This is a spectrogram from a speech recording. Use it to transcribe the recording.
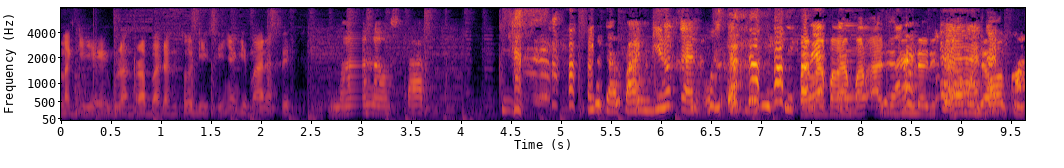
lagi bulan Ramadan tuh diisinya gimana sih? Gimana Ustad? Kita panggil kan Ustaz Lempar-lempar aja Dinda di mau jawab tuh.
